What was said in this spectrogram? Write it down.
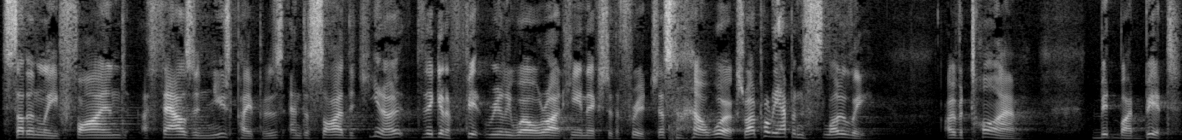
suddenly find a thousand newspapers and decide that, you know, they're going to fit really well right here next to the fridge. That's not how it works, right? It probably happens slowly, over time, bit by bit,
